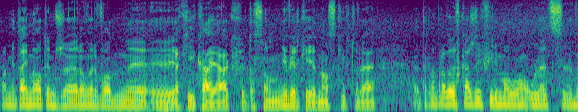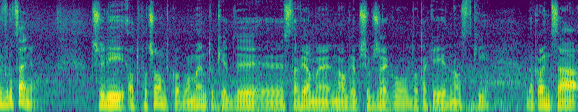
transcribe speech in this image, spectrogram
Pamiętajmy o tym, że rower wodny, y, jak i kajak to są niewielkie jednostki, które e, tak naprawdę w każdej chwili mogą ulec wywróceniu. Czyli od początku, od momentu, kiedy y, stawiamy nogę przy brzegu do takiej jednostki, do końca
